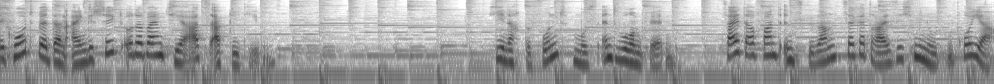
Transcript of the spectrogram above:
Der Code wird dann eingeschickt oder beim Tierarzt abgegeben. Je nach Befund muss entwurmt werden. Zeitaufwand insgesamt ca. 30 Minuten pro Jahr.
